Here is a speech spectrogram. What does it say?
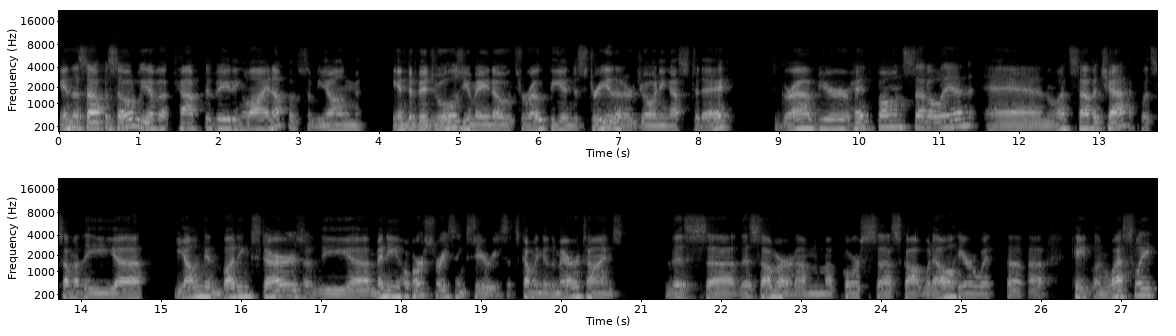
In this episode, we have a captivating lineup of some young individuals you may know throughout the industry that are joining us today. Grab your headphones, settle in, and let's have a chat with some of the uh, young and budding stars of the uh, mini horse racing series that's coming to the Maritimes this uh, this summer. And I'm of course uh, Scott Waddell here with uh, Caitlin Wesley,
